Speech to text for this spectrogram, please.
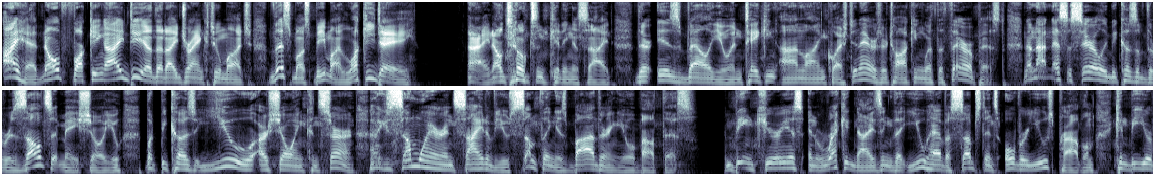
I had no fucking idea that I drank too much. This must be my lucky day. All right, all jokes and kidding aside, there is value in taking online questionnaires or talking with a therapist. Now, not necessarily because of the results it may show you, but because you are showing concern. I mean, somewhere inside of you, something is bothering you about this. Being curious and recognizing that you have a substance overuse problem can be your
